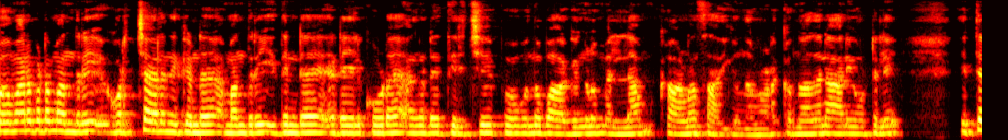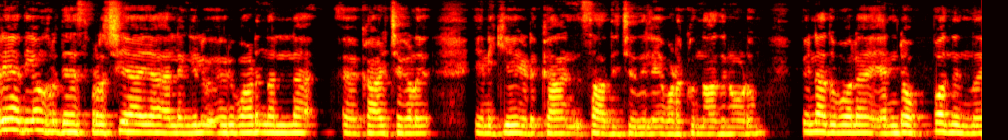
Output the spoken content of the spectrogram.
ബഹുമാനപ്പെട്ട മന്ത്രി കുറച്ചകലെ നിൽക്കേണ്ട മന്ത്രി ഇതിന്റെ ഇടയിൽ കൂടെ അങ്ങോട്ട് തിരിച്ച് പോകുന്ന ഭാഗങ്ങളും എല്ലാം കാണാൻ സാധിക്കുന്നു. വടക്കുന്നാഥൻ ആനയൂട്ടിൽ ഇത്രയധികം ഹൃദയസ്പർശിയായ അല്ലെങ്കിൽ ഒരുപാട് നല്ല കാഴ്ചകൾ എനിക്ക് എടുക്കാൻ സാധിച്ചതിൽ വടക്കുന്നാഥനോടും പിന്നെ അതുപോലെ എന്റെ ഒപ്പം നിന്ന്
